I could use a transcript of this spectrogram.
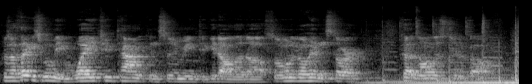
because I think it's going to be way too time consuming to get all that off. So I'm going to go ahead and start cutting all this junk off.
